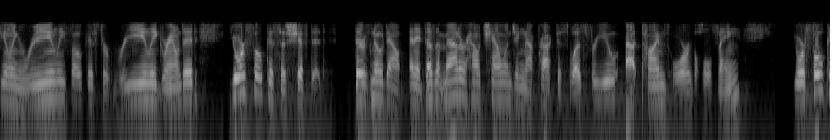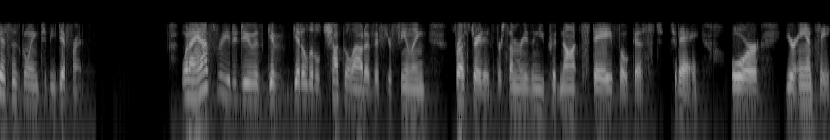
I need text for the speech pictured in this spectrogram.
feeling really focused or really grounded, your focus has shifted. There's no doubt. And it doesn't matter how challenging that practice was for you at times or the whole thing, your focus is going to be different. What I ask for you to do is give get a little chuckle out of if you're feeling frustrated for some reason you could not stay focused today or you're antsy.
